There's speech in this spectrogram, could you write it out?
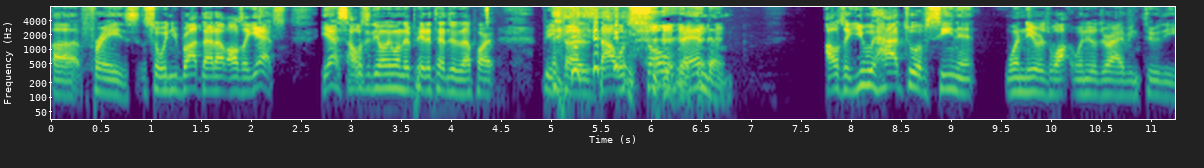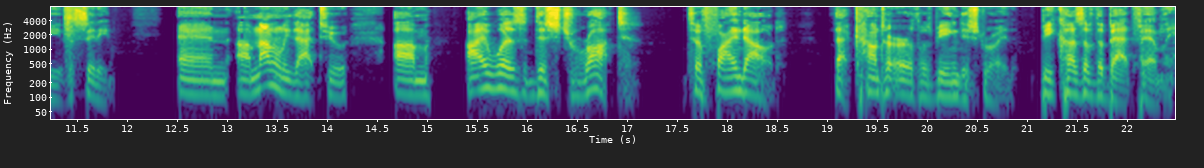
uh phrase. So when you brought that up, I was like, yes, yes, I wasn't the only one that paid attention to that part because that was so random. I was like, you had to have seen it when he was when he was driving through the the city, and um, not only that too, um, I was distraught to find out that Counter Earth was being destroyed because of the Bat Family.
